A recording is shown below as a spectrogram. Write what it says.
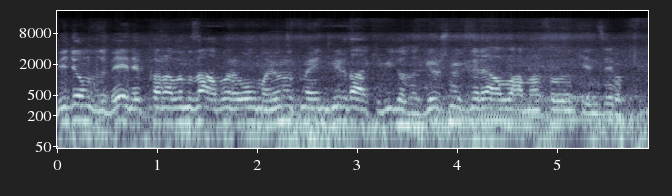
Videomuzu beğenip kanalımıza abone olmayı unutmayın. Bir dahaki videoda görüşmek üzere. Allah'a emanet olun. Kendinize iyi bakın.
